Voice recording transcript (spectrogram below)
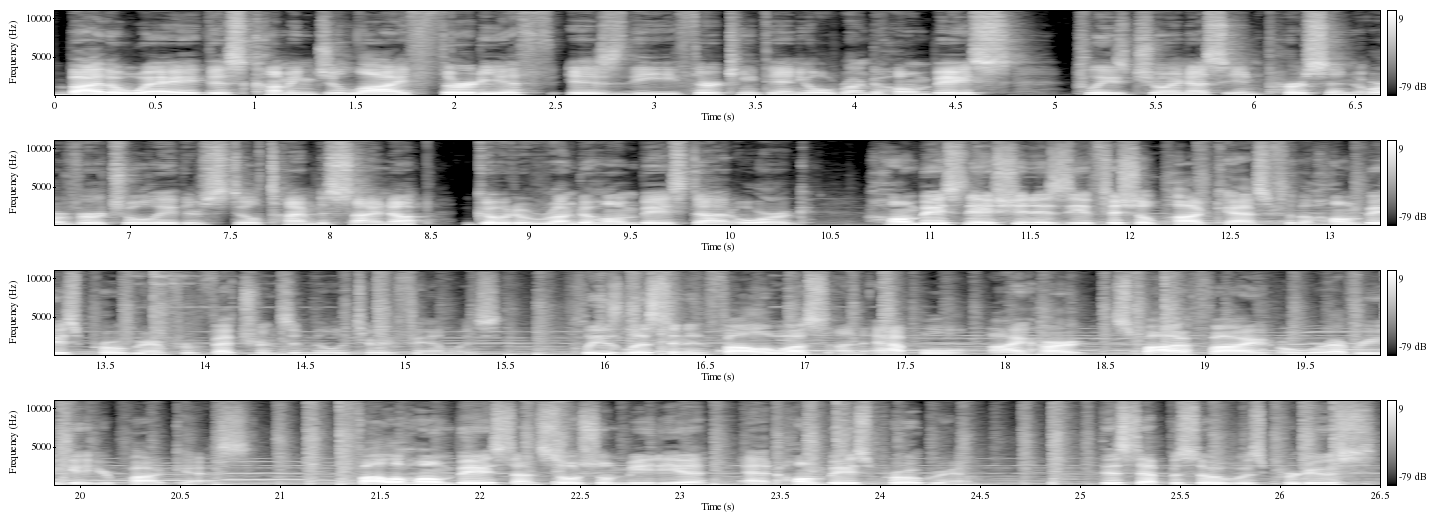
By the way, this coming July 30th is the 13th annual Run to Home Base. Please join us in person or virtually. There's still time to sign up. Go to runtohomebase.org. Homebase Nation is the official podcast for the Homebase program for veterans and military families. Please listen and follow us on Apple, iHeart, Spotify, or wherever you get your podcasts. Follow Homebase on social media at Homebase Program. This episode was produced,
